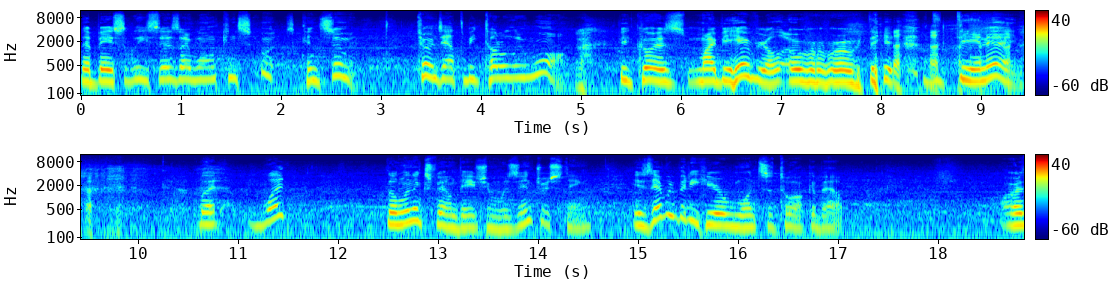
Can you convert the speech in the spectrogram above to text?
that basically says I won't consume it. Consume it. Turns out to be totally wrong because my behavioral overrode the, the DNA. But what the Linux Foundation was interesting is everybody here wants to talk about are,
